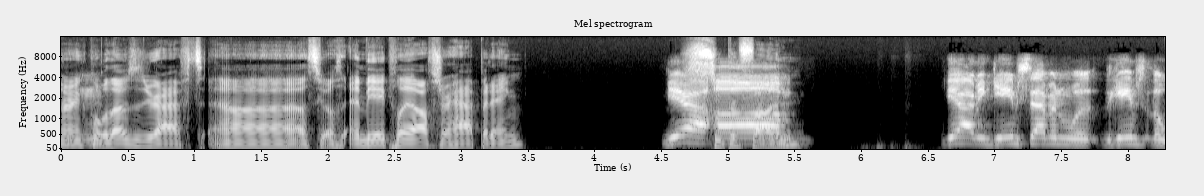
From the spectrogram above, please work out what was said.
All right, Mhm. cool. That was the draft. Uh, let's see what else. NBA playoffs are happening. Yeah, Super fun. um, Yeah, I mean, Game Seven was the games. The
